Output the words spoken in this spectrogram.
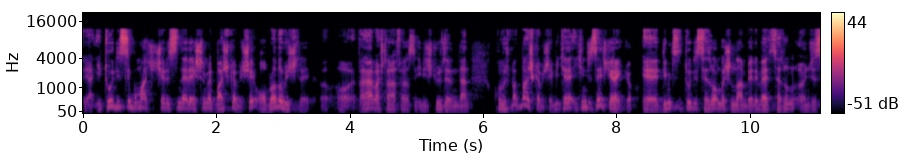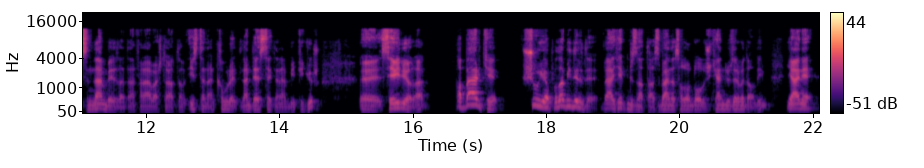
yani Itudis'i bu maç içerisinde eleştirmek başka bir şey. Obradoviç'le o Fenerbahçe taraftarı arası ilişki üzerinden konuşmak başka bir şey. Bir kere ikincisine hiç gerek yok. E, Dimitris Itudis sezon başından beri ve sezonun öncesinden beri zaten Fenerbahçe taraftarından istenen, kabul edilen, desteklenen bir figür e, seviliyorlar. Ha belki şu yapılabilirdi. Belki hepimizin hatası. Ben de salonda olduğu kendi üzerime de alayım. Yani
